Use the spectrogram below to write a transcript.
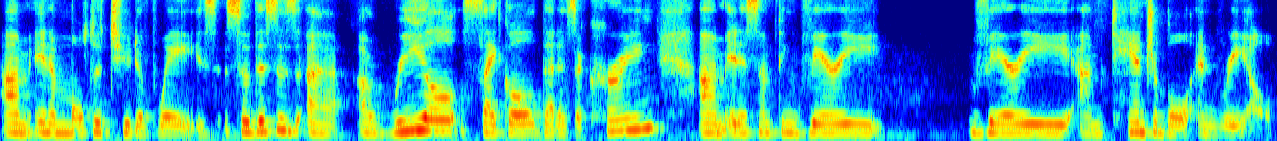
um, in a multitude of ways. So this is a, a real cycle that is occurring. Um, it is something very, very um, tangible and real.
